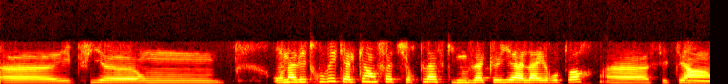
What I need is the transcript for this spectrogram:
Euh, et puis euh, on, on avait trouvé quelqu'un en fait sur place qui nous accueillait à l'aéroport. Euh, c'était un,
